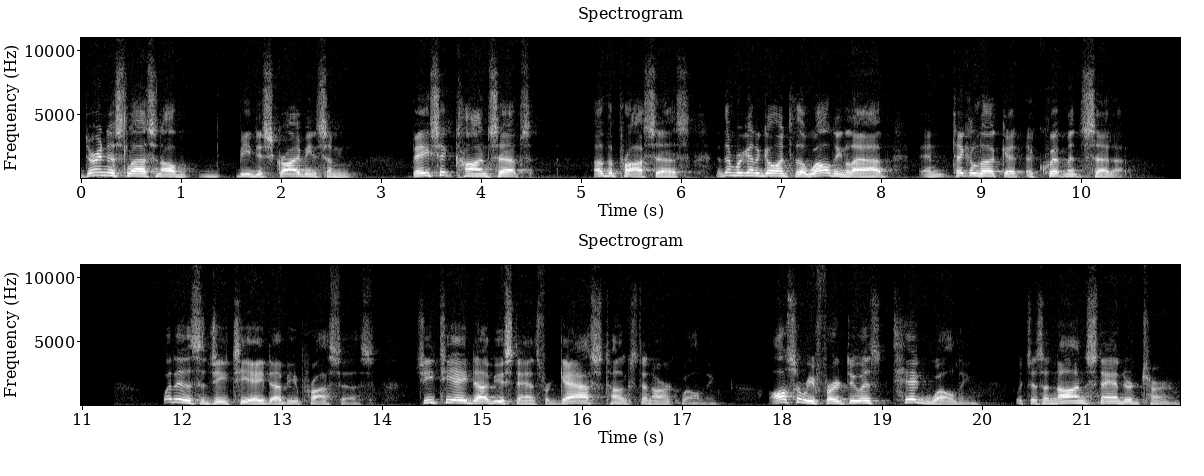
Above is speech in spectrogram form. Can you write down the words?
During this lesson, I'll be describing some basic concepts of the process, and then we're going to go into the welding lab and take a look at equipment setup. What is the GTAW process? GTAW stands for gas tungsten arc welding, also referred to as TIG welding, which is a non-standard term.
